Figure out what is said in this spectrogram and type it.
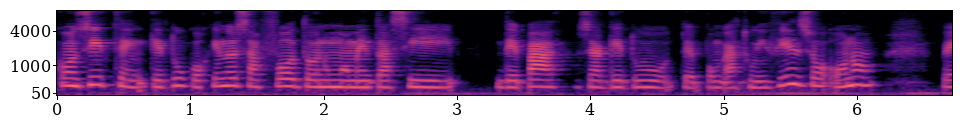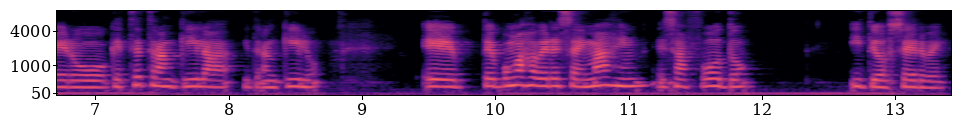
consiste en que tú cogiendo esa foto en un momento así de paz, o sea, que tú te pongas tu incienso o no, pero que estés tranquila y tranquilo, eh, te pongas a ver esa imagen, esa foto y te observe.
